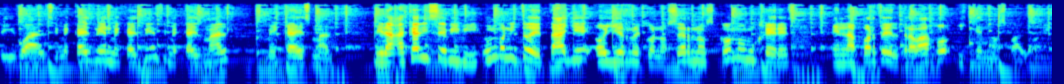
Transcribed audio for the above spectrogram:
igual. Si me caes bien, me caes bien. Si me caes mal, me caes mal. Mira, acá dice Vivi, un bonito detalle hoy es reconocernos como mujeres en la parte del trabajo y que nos valoren.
